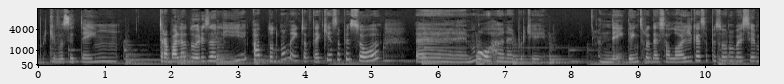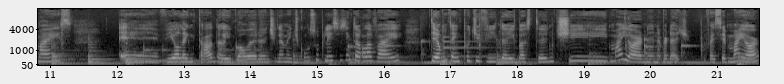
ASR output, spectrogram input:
porque você tem trabalhadores ali a todo momento, até que essa pessoa é, morra, né? Porque dentro dessa lógica, essa pessoa não vai ser mais é, violentada igual era antigamente com os suplícios, então ela vai ter um tempo de vida aí bastante maior, né? Na verdade, vai ser maior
